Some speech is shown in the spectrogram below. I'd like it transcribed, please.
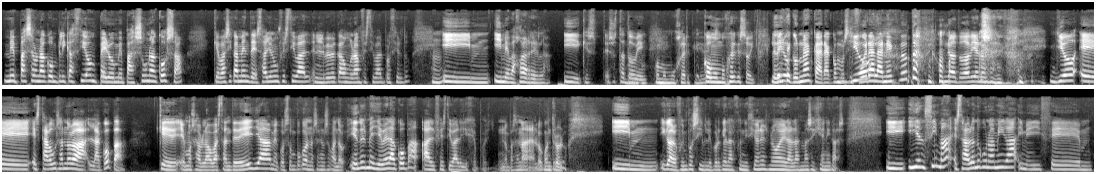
me pasa una complicación, pero me pasó una cosa que básicamente estaba yo en un festival, en el BBK, un gran festival, por cierto, y, y me bajó la regla. Y que es- eso está todo bien. Como mujer que eres. Como mujer que soy. Lo Pero- dice con una cara como si yo- fuera la anécdota. No, todavía no es anécdota. Yo eh, estaba usando la, la copa, que hemos hablado bastante de ella, me costó un poco, no sé, no sé cuándo. Y entonces me llevé la copa al festival y dije, pues no pasa nada, lo controlo. Y, mm, y claro, fue imposible porque las condiciones no eran las más higiénicas. Y, y encima estaba hablando con una amiga y me dice,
